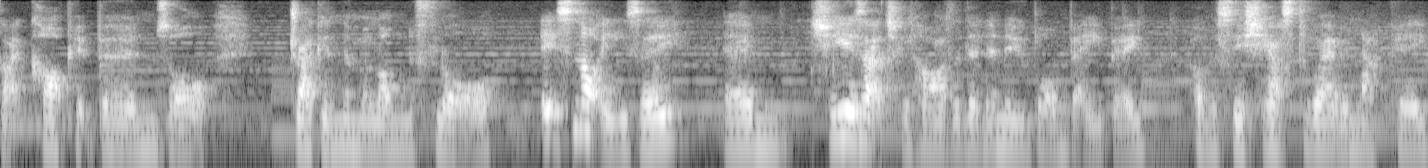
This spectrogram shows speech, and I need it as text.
like carpet burns or dragging them along the floor. It's not easy. Um, she is actually harder than a newborn baby. Obviously, she has to wear a nappy.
